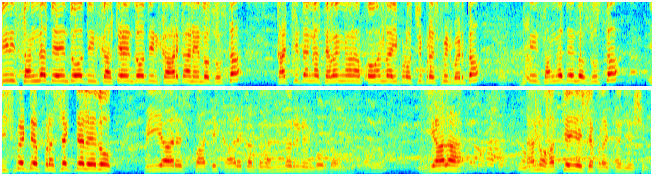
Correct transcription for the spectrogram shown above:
దీని సంగతి ఏందో దీని కథ ఏందో దీని కార్ఖాన ఏందో చూస్తా. ఖచ్చితంగా తెలంగాణ భవన్లో ఇప్పుడు వచ్చి ప్రెస్ మీట్ పెడతా. దీని సంగతి ఏందో చూస్తా. ఇచ్చిపెట్టే ప్రసక్తే లేదు. బీఆర్ఎస్ పార్టీ కార్యకర్తలు అందరినీ నేను కోరుతా ఉన్నాను ఇవాళ నన్ను హత్య చేసే ప్రయత్నం చేసింది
